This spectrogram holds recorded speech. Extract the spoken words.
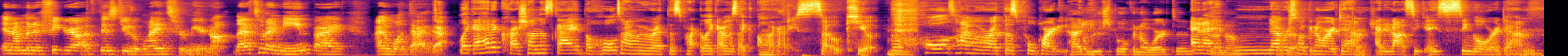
and I'm gonna figure out if this dude aligns for me or not. That's what I mean by I want that guy. like I had a crush on this guy the whole time we were at this party. Like I was like, oh my god, he's so cute. The whole time we were at this pool party, Had you spoken a word to him? and I had no? never Okay. spoken a word to him. Gotcha. I did not speak a single word to him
